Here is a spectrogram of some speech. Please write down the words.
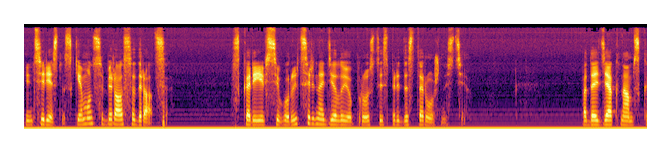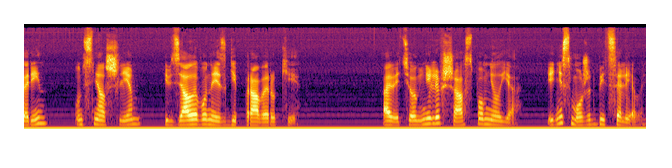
Интересно, с кем он собирался драться? Скорее всего, рыцарь надел ее просто из предосторожности. Подойдя к нам с Карин, он снял шлем и взял его на изгиб правой руки. А ведь он не левша, вспомнил я, и не сможет биться левой.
